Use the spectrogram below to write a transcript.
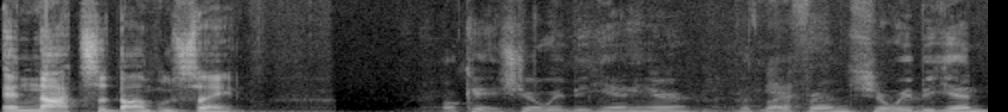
and not Saddam Hussein. Okay, shall we begin here with my friends? Shall we begin?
